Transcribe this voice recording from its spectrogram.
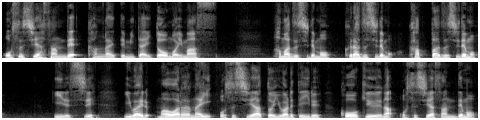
お寿司屋さんで考えてみたいと思います。はま寿司でも、くら寿司でも、かっぱ寿司でもいいですし、いわゆる回らないお寿司屋と言われている高級なお寿司屋さんでも、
